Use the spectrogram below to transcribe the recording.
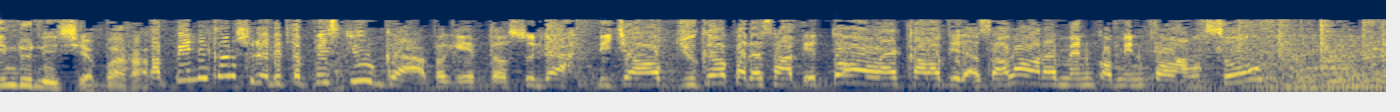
Indonesia Barat. Tapi ini kan sudah ditepis juga begitu. Sudah dijawab juga pada saat itu oleh kalau tidak salah oleh Menkominfo langsung.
